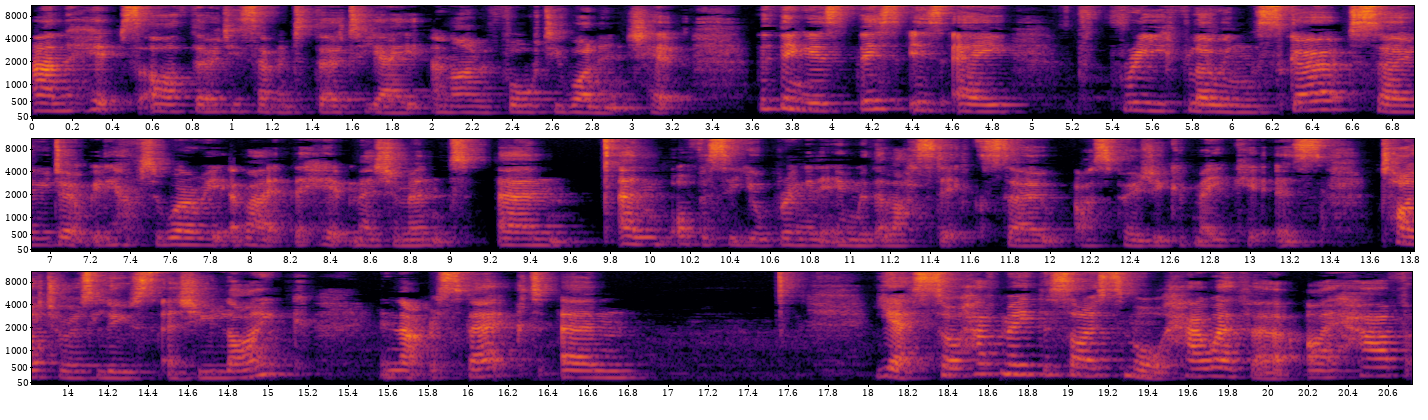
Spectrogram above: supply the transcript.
and the hips are 37 to 38 and I'm a 41 inch hip. The thing is this is a free flowing skirt so you don't really have to worry about the hip measurement um, and obviously you're bringing it in with elastic so I suppose you could make it as tight or as loose as you like in that respect. Um, yes so I have made the size small however I have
